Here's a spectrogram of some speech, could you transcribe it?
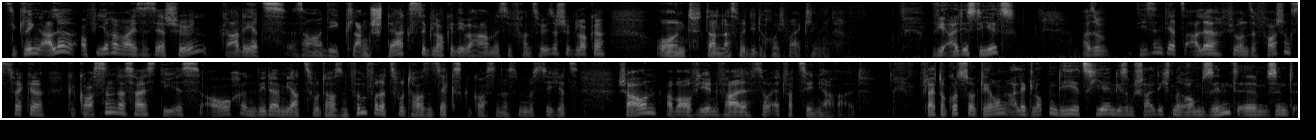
sie klingen alle auf ihre Weise sehr schön. Gerade jetzt, sagen wir mal, die klangstärkste Glocke, die wir haben, ist die französische Glocke. Und dann lassen wir die doch ruhig mal erklingen. Wie alt ist die jetzt? Also die sind jetzt alle für unsere Forschungszwecke gegossen. Das heißt, die ist auch entweder im Jahr 2005 oder 2006 gegossen. Das müsste ich jetzt schauen, aber auf jeden Fall so etwa zehn Jahre alt. Vielleicht noch kurz zur Erklärung. Alle Glocken, die jetzt hier in diesem schalldichten Raum sind, äh, sind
